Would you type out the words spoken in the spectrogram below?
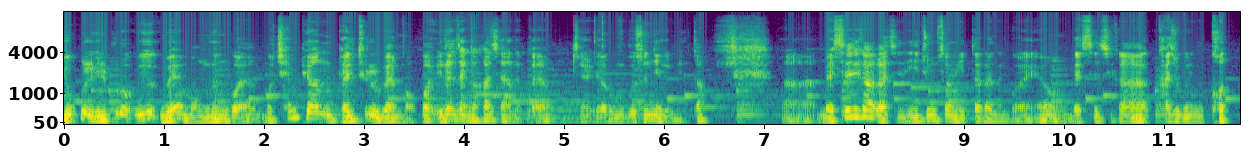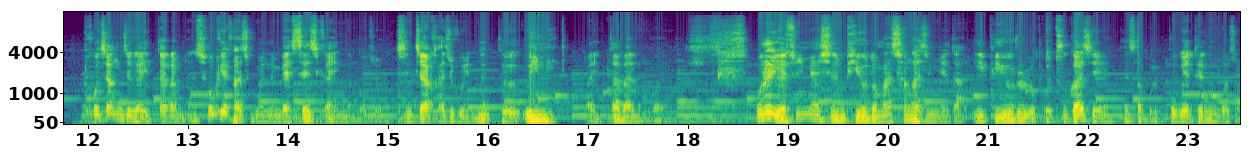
욕을 일부러 왜 먹는 거야? 뭐 챔피언 벨트를 왜 먹어? 이런 생각하지 않을까요? 자, 여러분 무슨 얘기입니까? 아, 메시지가 가진 이중성이 있다라는 거예요. 메시지가 가지고 있는 겉 포장지가 있다라면 속에 가지고 있는 메시지가 있는 거죠. 진짜 가지고 있는 그 의미 가 있다라는 거예요. 오늘 예수님이 하시는 비유도 마찬가지입니다. 이 비유를 놓고 두 가지의 해석을 보게 되는 거죠.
